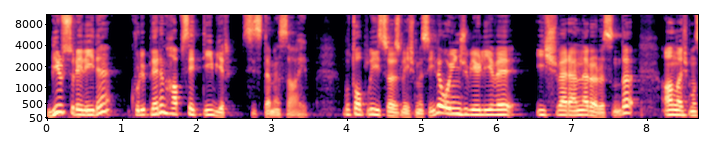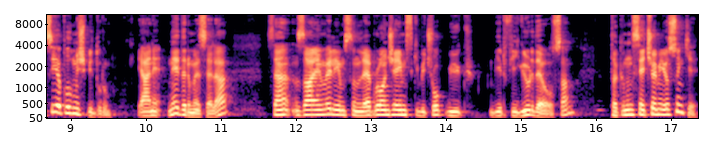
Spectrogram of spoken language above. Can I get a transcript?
bir süreliği de kulüplerin hapsettiği bir sisteme sahip. Bu toplu iş sözleşmesiyle oyuncu birliği ve işverenler arasında anlaşması yapılmış bir durum. Yani nedir mesela? Sen Zion Williamson, LeBron James gibi çok büyük bir figür de olsan takımını seçemiyorsun ki.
